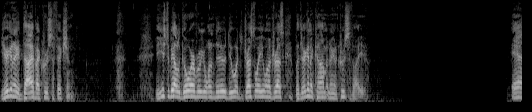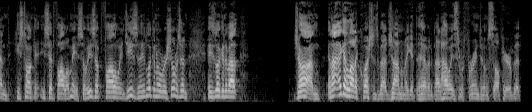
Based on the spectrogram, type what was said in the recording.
you're going to die by crucifixion. You used to be able to go wherever you want to do, do what dress the way you want to dress, but they're going to come and they're going to crucify you. And he's talking. He said, "Follow me." So he's up following Jesus, and he's looking over his shoulder, and he's looking about John. And I, I, got a lot of questions about John when I get to heaven about how he's referring to himself here. But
